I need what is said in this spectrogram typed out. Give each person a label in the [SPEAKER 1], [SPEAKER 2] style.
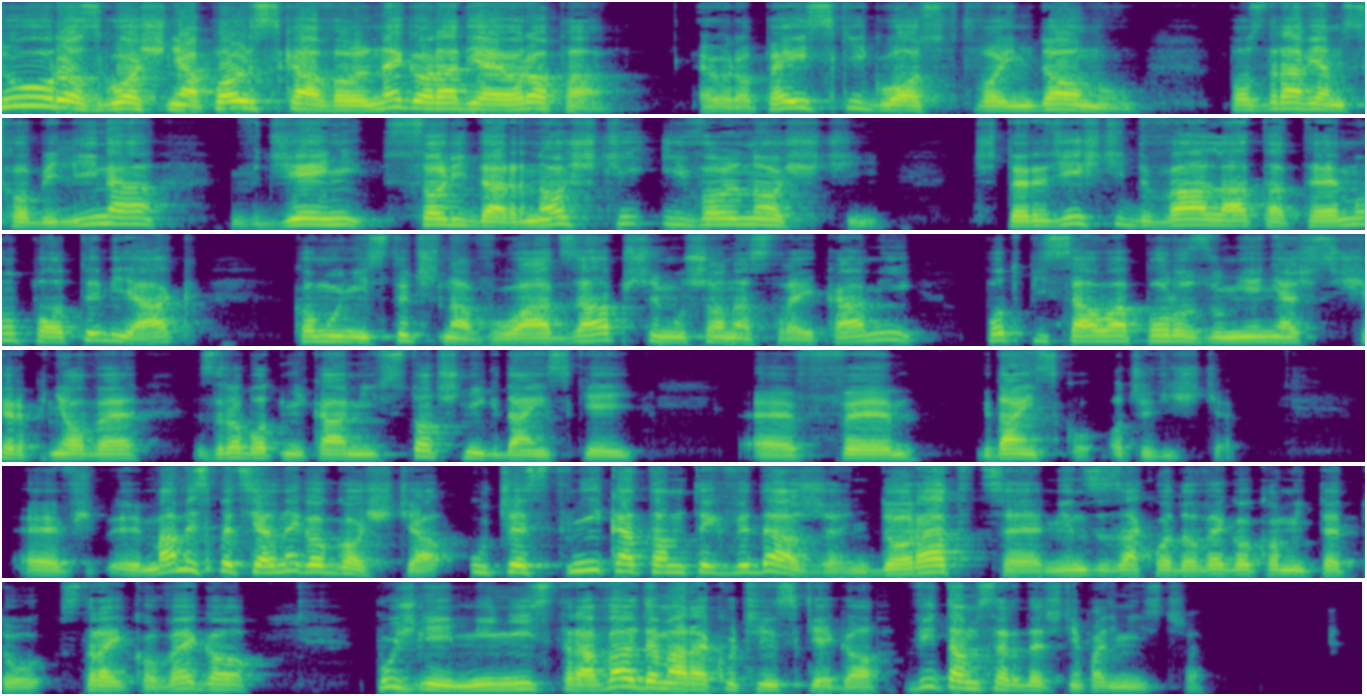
[SPEAKER 1] Tu rozgłośnia Polska Wolnego Radia Europa. Europejski głos w Twoim domu. Pozdrawiam z Hobilina w Dzień Solidarności i Wolności. 42 lata temu, po tym jak komunistyczna władza, przymuszona strajkami, podpisała porozumienia sierpniowe z robotnikami w Stoczni Gdańskiej e, w Gdańsku, oczywiście. E, mamy specjalnego gościa, uczestnika tamtych wydarzeń, doradcę Międzyzakładowego Komitetu Strajkowego, później ministra Waldemara Kuczyńskiego. Witam serdecznie, panie ministrze.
